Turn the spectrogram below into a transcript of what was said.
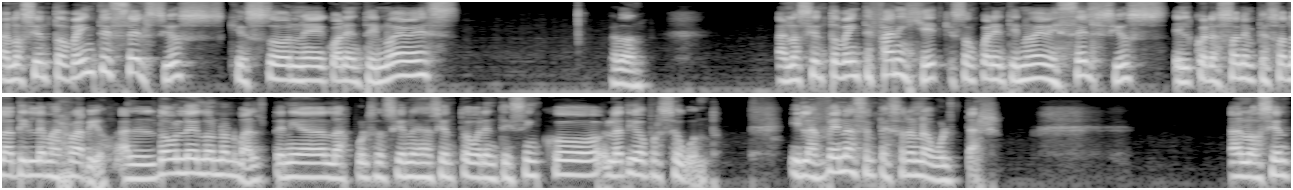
a los 120 Celsius, que son 49, eh, perdón, a los 120 Fahrenheit, que son 49 Celsius, el corazón empezó a latirle más rápido, al doble de lo normal. Tenía las pulsaciones a 145 latidos por segundo. Y las venas empezaron a abultar. A los 100...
